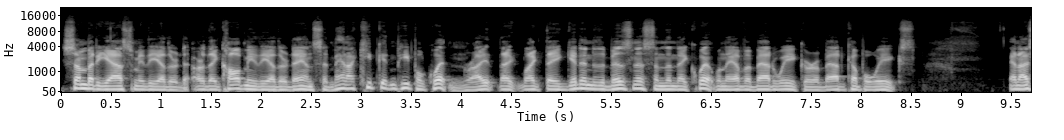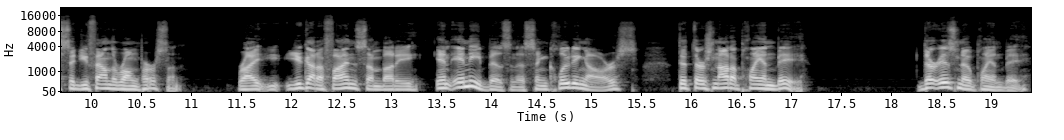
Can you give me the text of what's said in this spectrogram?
somebody asked me the other day, or they called me the other day and said, "Man, I keep getting people quitting, right? Like like they get into the business and then they quit when they have a bad week or a bad couple weeks." And I said, "You found the wrong person." Right? You, you got to find somebody in any business, including ours, that there's not a plan B. There is no plan B.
